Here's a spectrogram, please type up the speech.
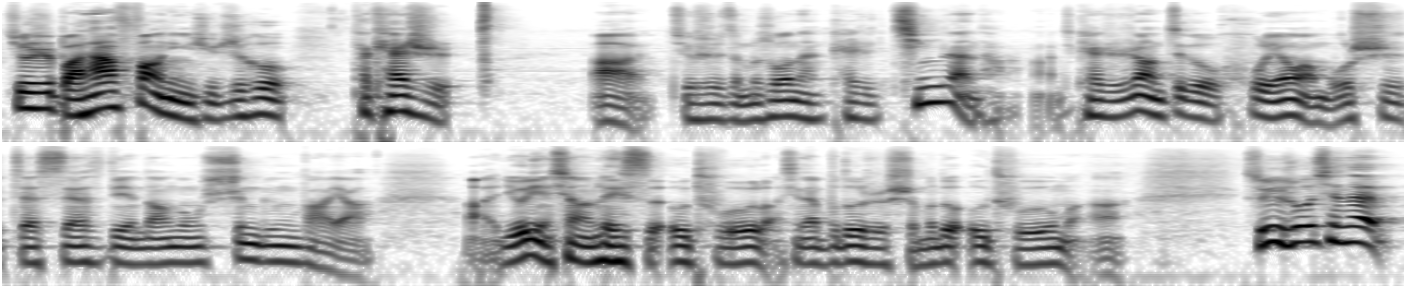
就是把它放进去之后，它开始啊，就是怎么说呢？开始侵占它啊，就开始让这个互联网模式在 4S 店当中生根发芽啊，有点像类似 O2O 了。现在不都是什么都 O2O 嘛啊？所以说现在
